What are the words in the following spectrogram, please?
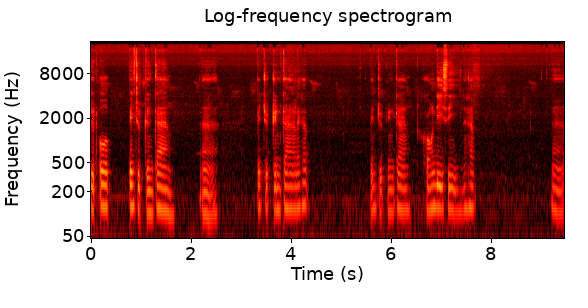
จุด O เป็นจุดกึ่งกลางอ่าเป็นจุดกึ่งกลางอะไรครับ เป็นจุดกึ่งกลางของ DC นะครับอ่า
